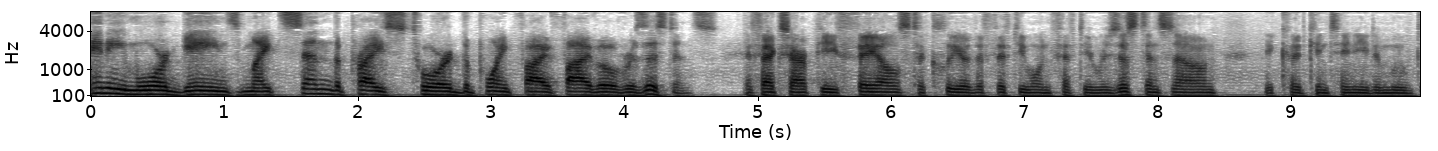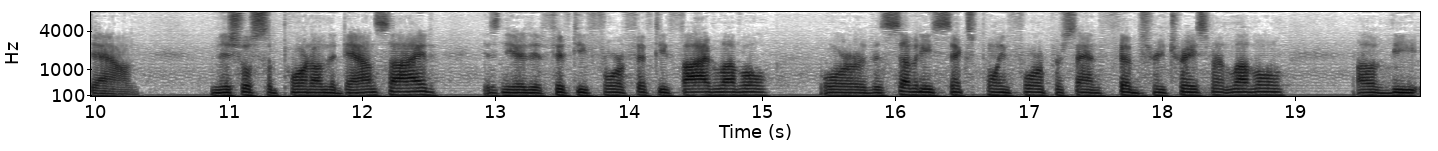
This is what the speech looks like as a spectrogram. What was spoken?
Any more gains might send the price toward the 0.550 resistance. If XRP fails to clear the 5150 resistance zone, it could continue to move down. Initial support on the downside is near the 5455 level or the 76.4% Fibs retracement level of the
